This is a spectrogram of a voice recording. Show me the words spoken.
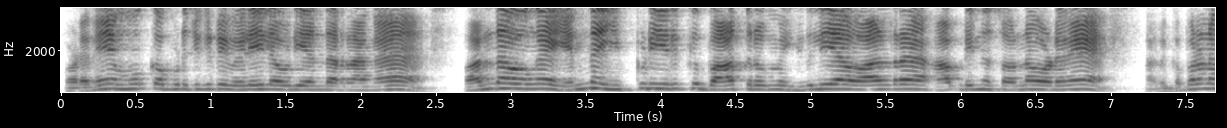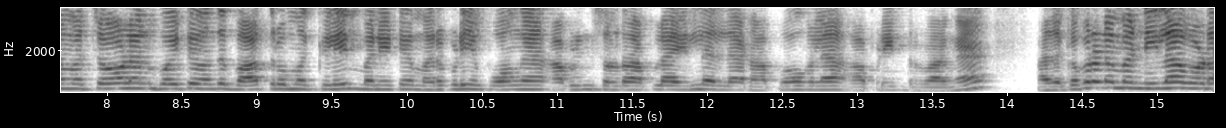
உடனே மூக்க பிடிச்சிக்கிட்டு வெளியில ஓடியாந்துர்றாங்க. வந்தவங்க, "என்ன இப்படி இருக்கு பாத்ரூம் இதுலயா வாழ்ற?" அப்படின்னு சொன்ன உடனே, அதுக்கப்புறம் நம்ம சோழன் போயிட்டு வந்து பாத்ரூமை கிளீன் பண்ணிட்டு, "மறுபடியும் போங்க" அப்படின்னு சொல்றாப்ல. "இல்ல, இல்ல நான் போகல" அப்படின்றாங்க. அதுக்கப்புறம் நம்ம நிலாவோட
